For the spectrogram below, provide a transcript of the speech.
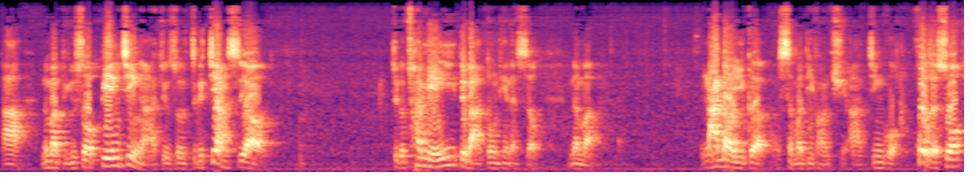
啊，那么比如说边境啊，就是说这个将士要这个穿棉衣对吧？冬天的时候，那么拿到一个什么地方去啊？经过或者说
